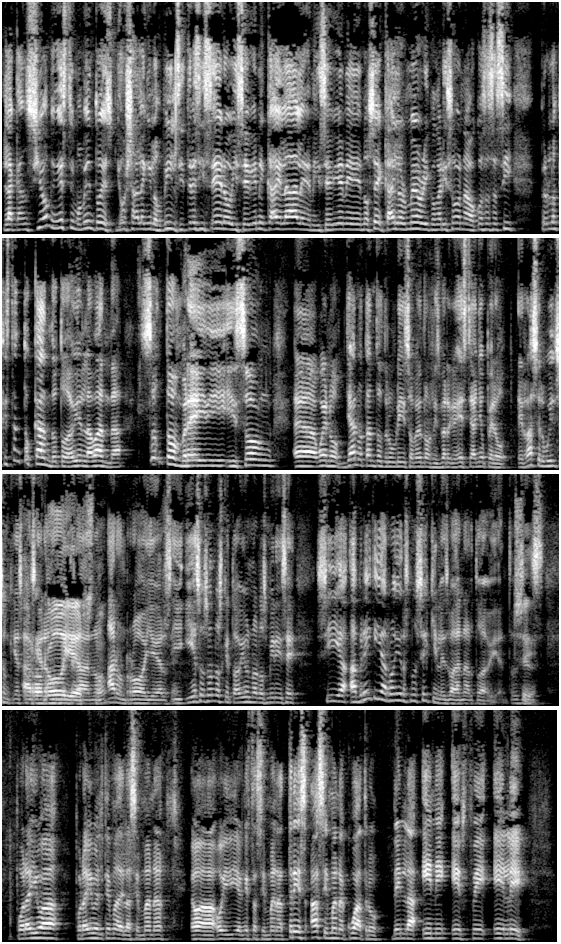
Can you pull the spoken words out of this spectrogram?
La canción en este momento es Josh Allen y los Bills y 3 y 0 y se viene Kyle Allen y se viene, no sé, Kyler Murray con Arizona o cosas así. Pero los que están tocando todavía en la banda son Tom Brady y son, eh, bueno, ya no tanto Drew Brees o Ben Roethlisberger este año, pero eh, Russell Wilson, que ya es Aaron Rodgers, ¿no? Aaron Rodgers, y, y esos son los que todavía uno los mira y dice, sí, a, a Brady y a Rodgers no sé quién les va a ganar todavía. Entonces, por ahí va, por ahí va el tema de la semana, ah, hoy día en esta semana 3 a semana 4 de la NFL.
